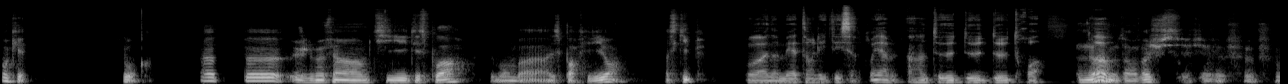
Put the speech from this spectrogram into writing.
Ok. C'est bon. Hop, euh, je me fais un petit espoir. Bon, bah, l'espoir fait vivre. Un skip. Ouais, non, mais attends, l'été, c'est incroyable. 1, 2, 2, 2, 3. Non, mais en vrai, je, je- je- je- je-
